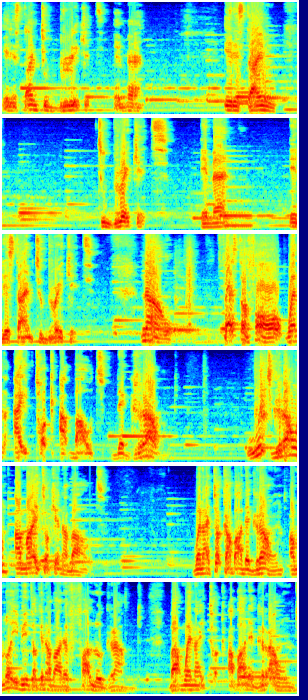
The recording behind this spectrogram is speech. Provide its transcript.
It is time to break it. Amen. It is time to break it. Amen. It is time to break it. Now, first of all, when I talk about the ground, which ground am I talking about? When I talk about the ground, I'm not even talking about the fallow ground. But when I talk about the ground,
